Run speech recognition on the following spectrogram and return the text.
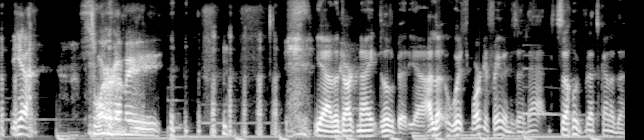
yeah. Swear to me. yeah, The Dark Knight, a little bit. Yeah, I love which Morgan Freeman is in that. So that's kind of the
